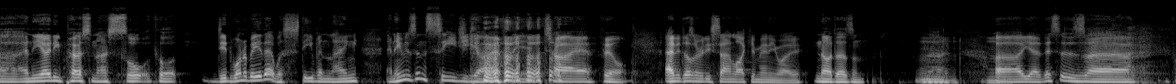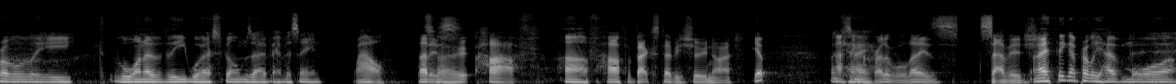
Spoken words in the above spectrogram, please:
uh, and the only person I saw thought did want to be there was Stephen Lang, and he was in CGI for the entire film. and it doesn't really sound like him anyway. No, it doesn't. No. Uh, yeah, this is uh, probably one of the worst films I've ever seen. Wow, that is so half Half. half a backstabby shoe knife. Yep. that's Okay. incredible. That is savage. I think I probably have more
